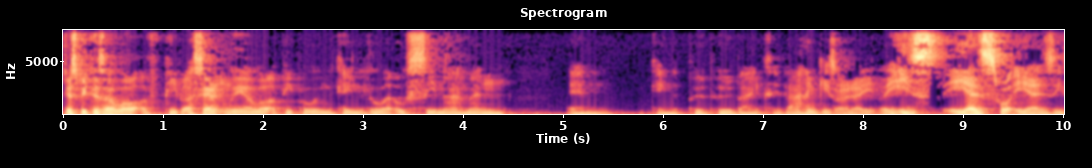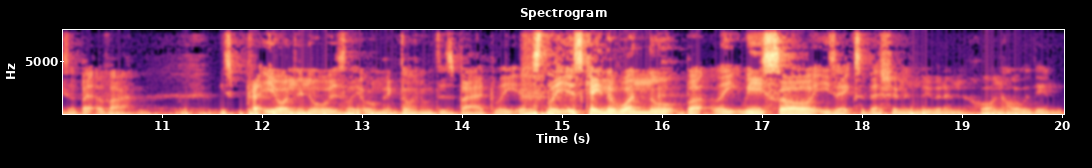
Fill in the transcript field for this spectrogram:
just because a lot of people, uh, certainly a lot of people in kind of the little scene I'm in, um, kind of poo poo Banksy, but I think he's alright. Like he's he is what he is. He's a bit of a he's pretty on the nose. Like oh, McDonald's is bad. Like it's like it's kind of one note. But like we saw his exhibition and we were in on holiday in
